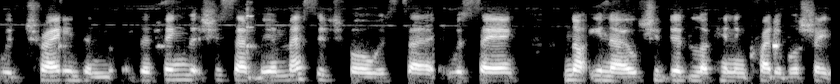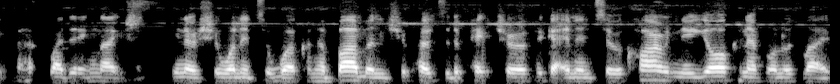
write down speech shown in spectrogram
we'd trained. And the thing that she sent me a message for was uh, was saying, not you know, she did look in incredible shape for her wedding. Like you know, she wanted to work on her bum and she posted a picture of her getting into a car in New York and everyone was like,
